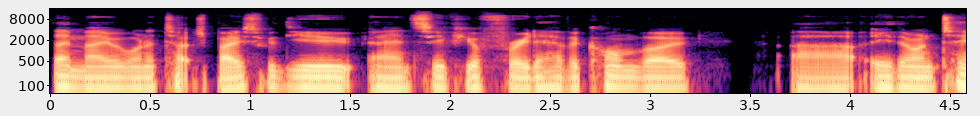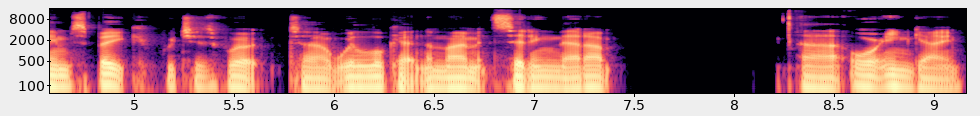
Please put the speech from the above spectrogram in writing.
they may want to touch base with you and see if you're free to have a convo, uh, either on TeamSpeak, which is what uh, we'll look at in a moment, setting that up, uh, or in game.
